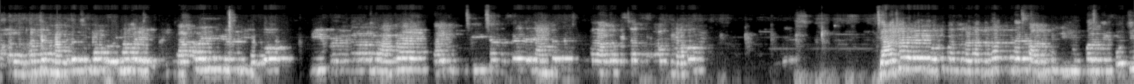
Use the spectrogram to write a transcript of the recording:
आपण मी आग्रह आहे, काही तुमची इच्छा नसेल तरी आपला विचार घ्यावं. ज्या ज्या वेळेस ज्योतिबाचा लढा झाला त्या सावित्रीची ही उपस्थित होती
